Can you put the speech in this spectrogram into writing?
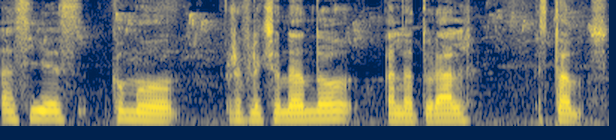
así es como reflexionando al natural estamos.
